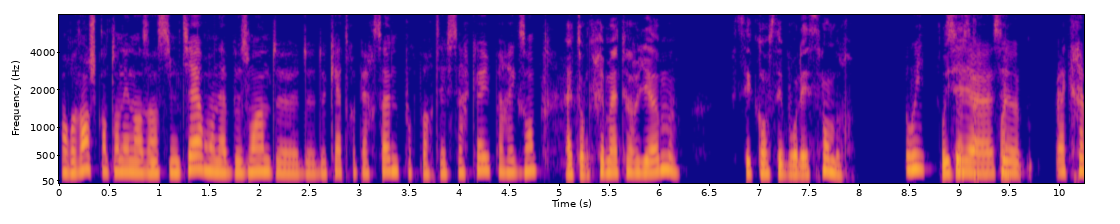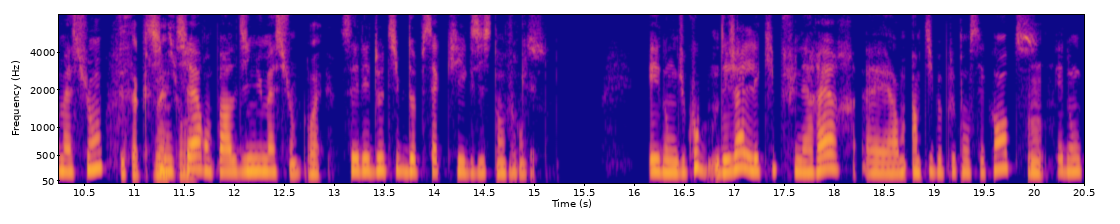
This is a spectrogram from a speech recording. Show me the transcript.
En revanche, quand on est dans un cimetière, on a besoin de, de, de quatre personnes pour porter le cercueil, par exemple. Attends, crématorium, c'est quand c'est pour les cendres? Oui, Oui, c'est ça, euh, c'est la crémation. C'est ça, crémation. Cimetière, on parle d'inhumation. Ouais. C'est les deux types d'obsèques qui existent en. France. Et donc, du coup, déjà, l'équipe funéraire est un, un petit peu plus conséquente. Mm. Et donc,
